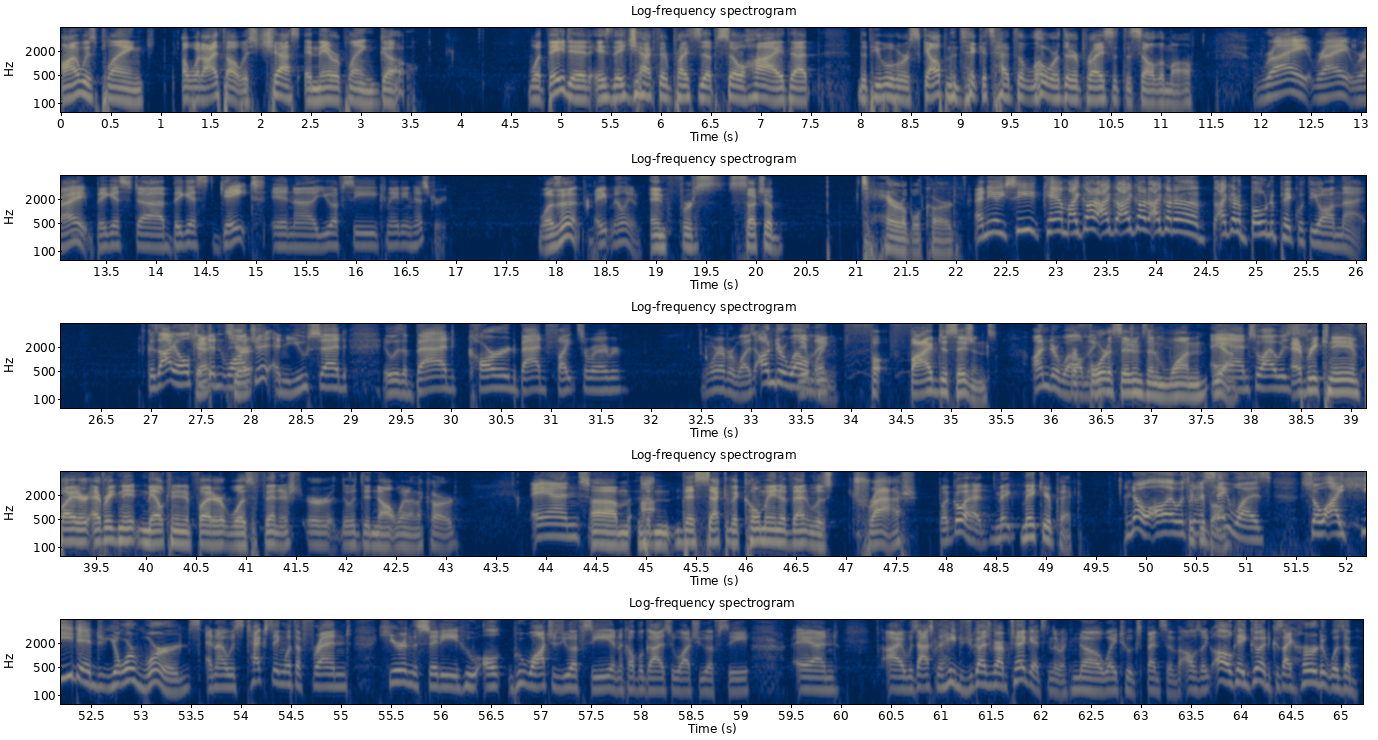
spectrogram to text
I was playing uh, what I thought was chess, and they were playing Go. What they did is they jacked their prices up so high that the people who were scalping the tickets had to lower their prices to sell them all. Right, right, right. Biggest, uh, biggest gate in uh, UFC Canadian history. Was it? Eight million. And for s- such a terrible card. And yeah, you see, Cam, I got, I got, I got, I got a, I got a bone to pick with you on that. Because I also Okay, didn't watch it, and you said it was a bad card, bad fights, or whatever. Whatever it was. It Underwhelming. went f- five decisions. Underwhelming. four decisions and one. yeah. And so I was. Every Canadian fighter, every male Canadian fighter was finished or did not win on the card. and Um, the, Uh, the second, the co-main event was trash. But go ahead, make make your pick. No, all I was going to say bone. was so I heeded your words and I was texting with a friend here in the city who who watches UFC and a couple guys who watch UFC and I was asking, "Hey, did you guys grab tickets?" And they're like, "No, way too expensive." I was like, "Oh, okay, good because I heard it was a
